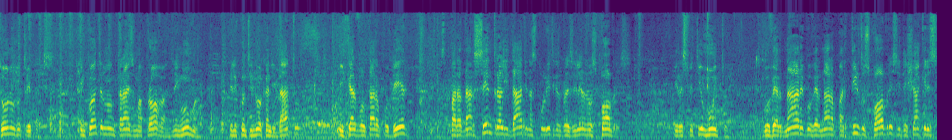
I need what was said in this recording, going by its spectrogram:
dono do triplex. Enquanto ele não traz uma prova nenhuma, ele continua candidato e quer voltar ao poder para dar centralidade nas políticas brasileiras aos pobres. E refletiu muito. Governar é governar a partir dos pobres e deixar que eles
